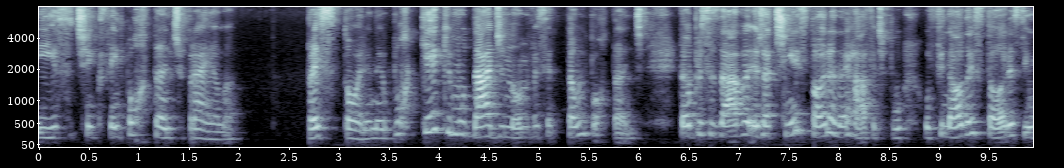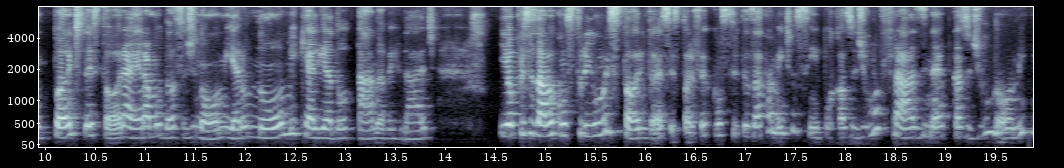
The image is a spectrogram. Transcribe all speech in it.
e isso tinha que ser importante para ela para a história, né? Por que, que mudar de nome vai ser tão importante? Então eu precisava, eu já tinha história, né, Rafa? Tipo, o final da história, assim, o punch da história era a mudança de nome, era o nome que ela ia adotar, na verdade. E eu precisava construir uma história. Então essa história foi construída exatamente assim, por causa de uma frase, né? Por causa de um nome.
